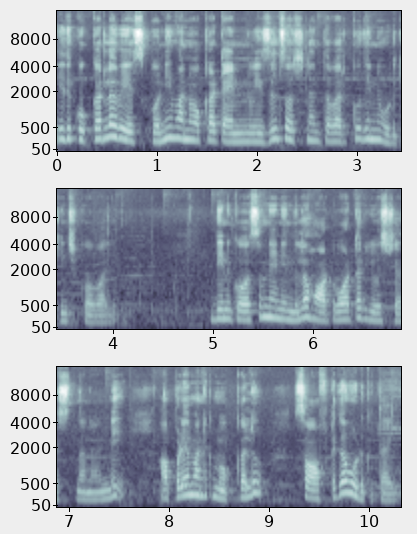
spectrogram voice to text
ఇది కుక్కర్లో వేసుకొని మనం ఒక టెన్ విజిల్స్ వచ్చినంత వరకు దీన్ని ఉడికించుకోవాలి. దీనికోసం నేను ఇందులో హాట్ వాటర్ యూస్ చేస్తున్నానండి. అప్పుడే మనకి ముక్కలు సాఫ్ట్గా ఉడుకుతాయి.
